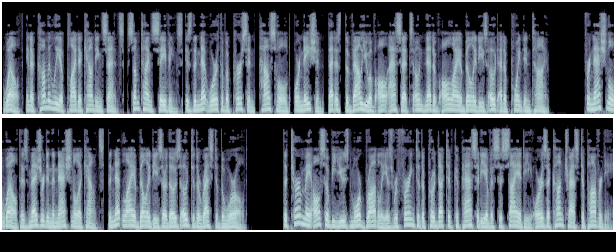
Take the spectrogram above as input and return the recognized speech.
wealth in a commonly applied accounting sense, sometimes savings is the net worth of a person, household, or nation, that is, the value of all assets owned net of all liabilities owed at a point in time. For national wealth as measured in the national accounts, the net liabilities are those owed to the rest of the world. The term may also be used more broadly as referring to the productive capacity of a society or as a contrast to poverty.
